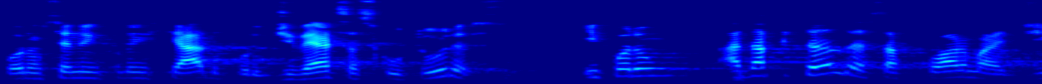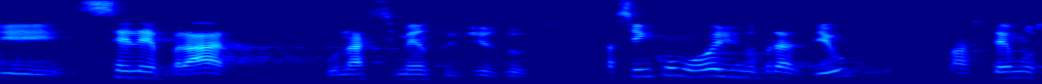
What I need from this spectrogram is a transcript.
foram sendo influenciados por diversas culturas e foram adaptando essa forma de celebrar o nascimento de Jesus. Assim como hoje no Brasil, nós temos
